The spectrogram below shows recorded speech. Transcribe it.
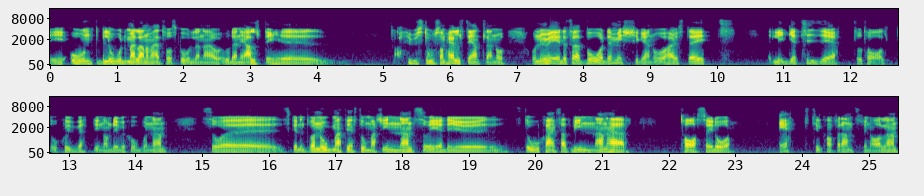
det är ont blod mellan de här två skolorna och, och den är alltid eh, hur stor som helst egentligen. Och, och nu är det så att både Michigan och Ohio State ligger 10-1 totalt och 7-1 inom divisionen. Så eh, ska det inte vara nog med att det är en stor match innan så är det ju stor chans att vinnaren här tar sig då ett till konferensfinalen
